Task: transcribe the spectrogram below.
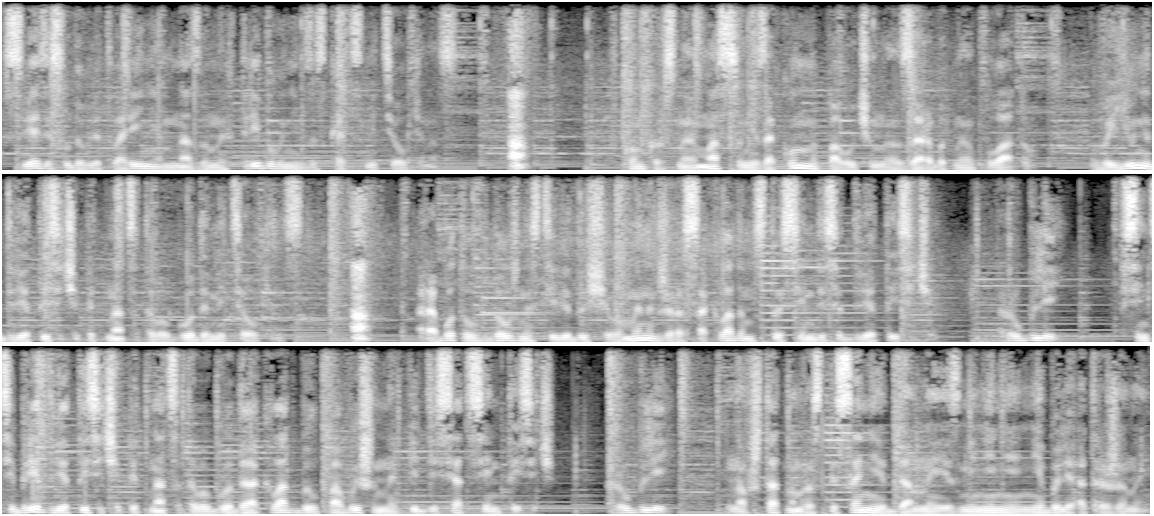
в связи с удовлетворением названных требований взыскать с Метелкина с А. Конкурсную массу незаконно полученную заработную плату, в июне 2015 года Метелкинс А. работал в должности ведущего менеджера с окладом 172 тысячи рублей. В сентябре 2015 года оклад был повышен на 57 тысяч рублей, но в штатном расписании данные изменения не были отражены.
